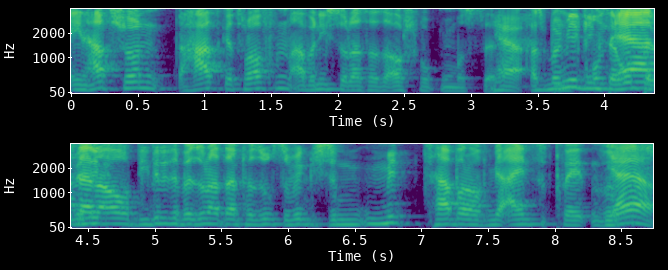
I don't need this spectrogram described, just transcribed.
ihn hat schon hart getroffen, aber nicht so, dass er es ausspucken musste. Ja, also bei mir ging es ja er hat dann auch, die dritte Person hat dann versucht, so wirklich so mit Tabber auf mir einzutreten. So. Ja, ja.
